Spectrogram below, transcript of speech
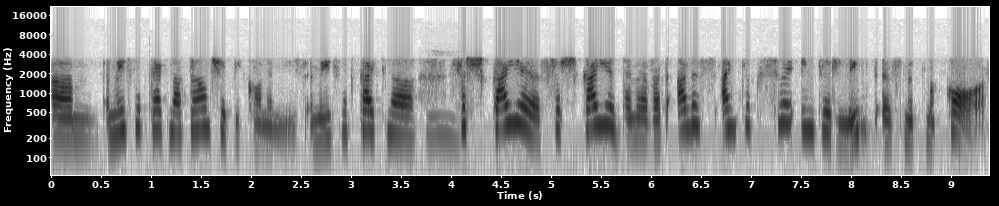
Um, 'n mens moet kyk na township economies. 'n Mens moet kyk na hmm. verskeie verskeie dinge wat alles eintlik so interlinked is met mekaar.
